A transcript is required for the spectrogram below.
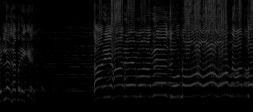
એટલે સબરી કે તારી હારે મારે જૂનો નાતો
